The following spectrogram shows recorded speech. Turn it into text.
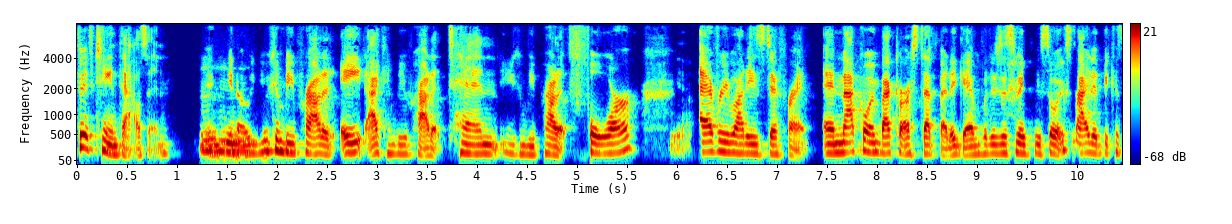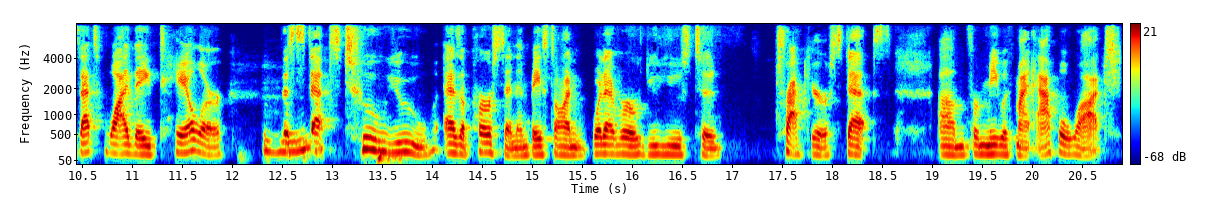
15,000 Mm-hmm. You know, mm-hmm. you can be proud at eight. I can be proud at 10. You can be proud at four. Yeah. Everybody's different. And not going back to our step bet again, but it just makes me so mm-hmm. excited because that's why they tailor mm-hmm. the steps to you as a person and based on whatever you use to track your steps. Um, for me, with my Apple Watch,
